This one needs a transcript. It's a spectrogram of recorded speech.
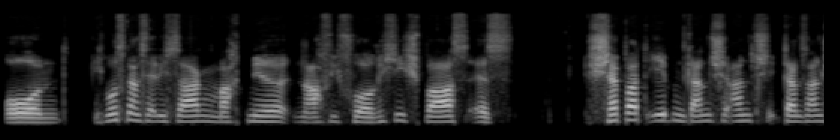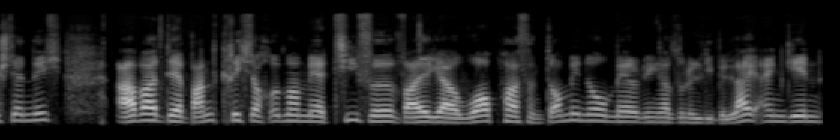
Und ich muss ganz ehrlich sagen, macht mir nach wie vor richtig Spaß. Es scheppert eben ganz, ganz anständig, aber der Band kriegt auch immer mehr Tiefe, weil ja Warpath und Domino mehr oder weniger so eine Liebelei eingehen.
